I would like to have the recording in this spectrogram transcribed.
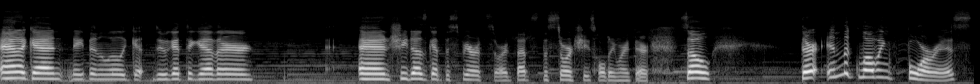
And again, Nathan and Lily get, do get together, and she does get the Spirit Sword. That's the sword she's holding right there. So they're in the glowing forest,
